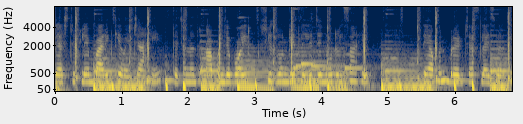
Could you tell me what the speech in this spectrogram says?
गॅसची फ्लेम बारीक ठेवायची आहे. त्याच्यानंतर आपण जे बॉईल शिजवून घेतलेले जे नूडल्स आहेत ते आपण ब्रेडच्या स्लाईसवरती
